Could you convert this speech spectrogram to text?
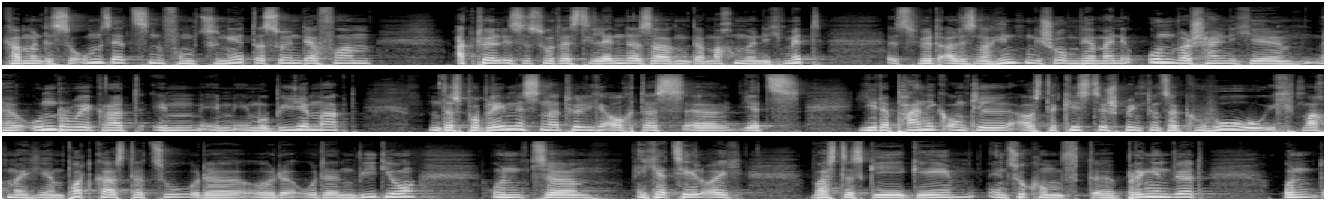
kann man das so umsetzen? Funktioniert das so in der Form? Aktuell ist es so, dass die Länder sagen, da machen wir nicht mit. Es wird alles nach hinten geschoben. Wir haben eine unwahrscheinliche äh, Unruhe gerade im, im Immobilienmarkt. Und das Problem ist natürlich auch, dass äh, jetzt jeder Panikonkel aus der Kiste springt und sagt, Hu, ich mache mal hier einen Podcast dazu oder, oder, oder ein Video. Und äh, ich erzähle euch, was das GEG in Zukunft äh, bringen wird. Und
